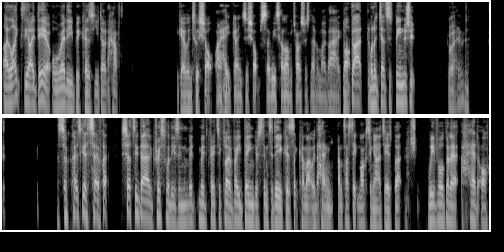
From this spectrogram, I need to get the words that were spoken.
I like the idea already because you don't have to go into a shop. I hate going to shops. So retail arbitrage was never my bag. Not, well, it just has been, Go ahead. so I was going to say, shutting down Chris when he's in mid, mid creative flow, a very dangerous thing to do because they come out with 10 fantastic marketing ideas, but we've all got to head off.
